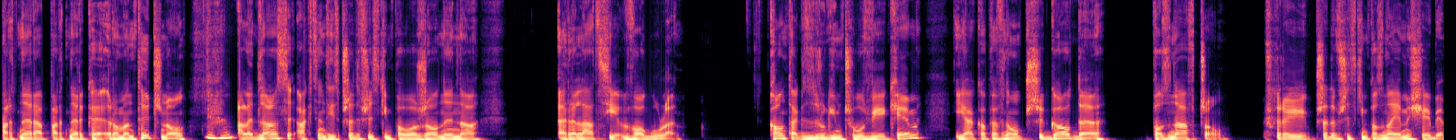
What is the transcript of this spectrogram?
partnera partnerkę romantyczną, mhm. ale dla nas akcent jest przede wszystkim położony na relacje w ogóle. Kontakt z drugim człowiekiem jako pewną przygodę poznawczą, w której przede wszystkim poznajemy siebie.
